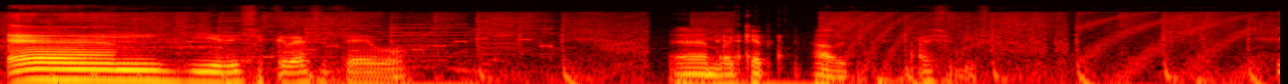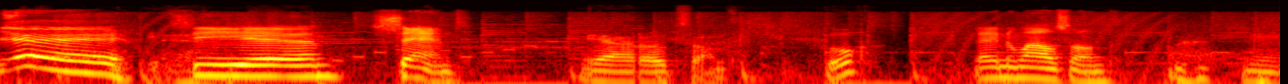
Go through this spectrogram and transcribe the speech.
En hier is je crafting table, Eh, maar ik heb hout. alsjeblieft. Yeah! Ik zie eh, sand. Ja, rood zand. Toch? Nee, normaal zand. Hmm.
